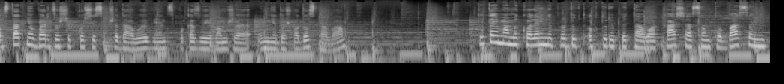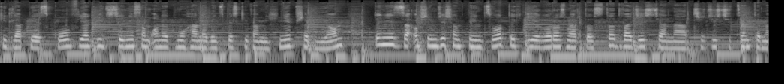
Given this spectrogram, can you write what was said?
Ostatnio bardzo szybko się sprzedały, więc pokazuję Wam, że u mnie doszła dostawa. Tutaj mamy kolejny produkt, o który pytała Kasia. Są to baseniki dla piesków. Jak widzicie, nie są one dmuchane, więc pieski Wam ich nie przebiją. Ten jest za 85 zł i jego rozmiar to 120 na 30 cm.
